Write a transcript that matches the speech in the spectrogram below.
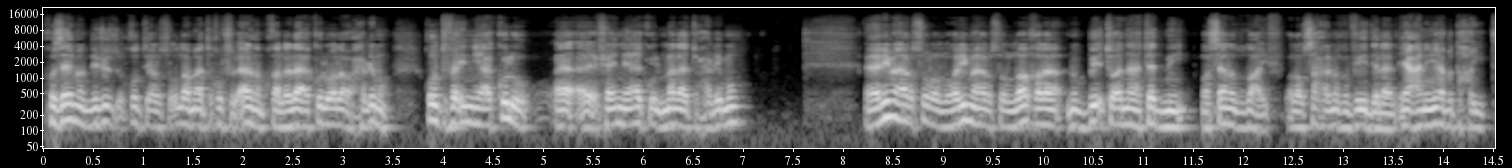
خزيمة بن جزء. قلت يا رسول الله ما تقول في الأرنب قال لا أكل ولا أحرمه. قلت فإني أكل آه، فإني أكل ما لا تحرمه. آه، لما يا رسول الله؟ ولما يا رسول الله؟ قال نبئت أنها تدمي وسند ضعيف ولو صح لم يكن فيه دلالة يعني هي بتحيض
